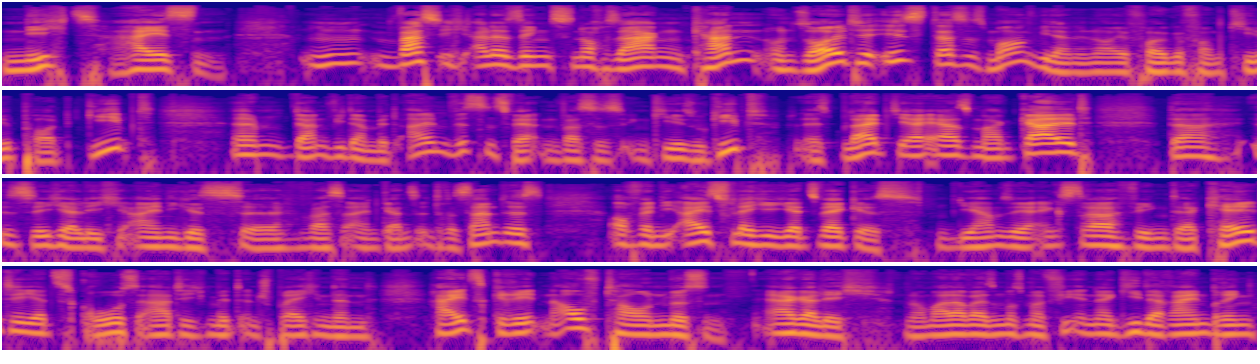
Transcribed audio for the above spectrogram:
nichts heißen. Hm, was ich allerdings noch sagen kann und sollte, ist, dass es morgen wieder eine neue Folge vom Kielpot gibt. Ähm, dann wieder mit allem Wissenswerten, was es in Kiel so gibt. Es bleibt ja erstmal kalt. Da ist sicherlich einiges, äh, was ein ganz interessant ist. Auch wenn die Eisfläche jetzt weg ist. Die haben sie ja extra wegen der Kälte jetzt großartig mit entsprechenden Heizgeräten auftauen müssen. Ärgerlich. Normalerweise muss man viel Energie da reinbringen,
